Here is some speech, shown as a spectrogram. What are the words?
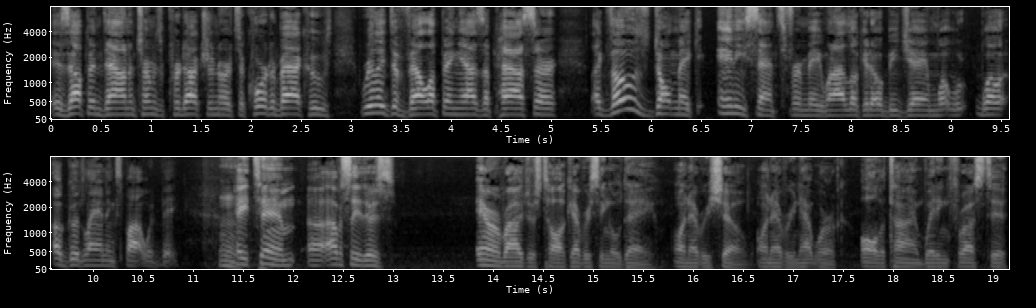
is up and down in terms of production, or it's a quarterback who's really developing as a passer. Like those don't make any sense for me when I look at OBJ and what what a good landing spot would be. Hey Tim, uh, obviously there's Aaron Rodgers talk every single day on every show, on every network, all the time, waiting for us to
